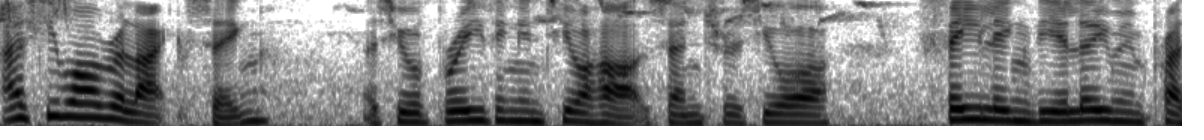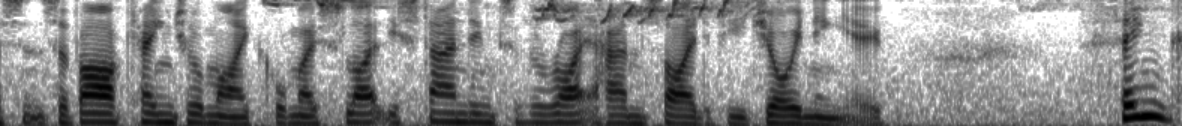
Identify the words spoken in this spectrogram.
as you are relaxing, as you are breathing into your heart center, as you are feeling the illumined presence of Archangel Michael, most likely standing to the right hand side of you, joining you, think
